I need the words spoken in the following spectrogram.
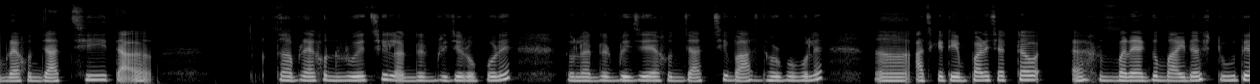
আমরা এখন যাচ্ছি তা তো আমরা এখন রয়েছি লন্ডন ব্রিজের ওপরে। তো লন্ডন ব্রিজে এখন যাচ্ছি বাস ধরবো বলে। আজকে টেম্পারেচারটাও মানে একদম মাইনাস টুতে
